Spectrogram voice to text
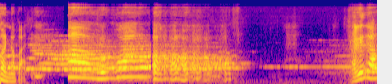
ধন্যবাদ। Allez, là,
